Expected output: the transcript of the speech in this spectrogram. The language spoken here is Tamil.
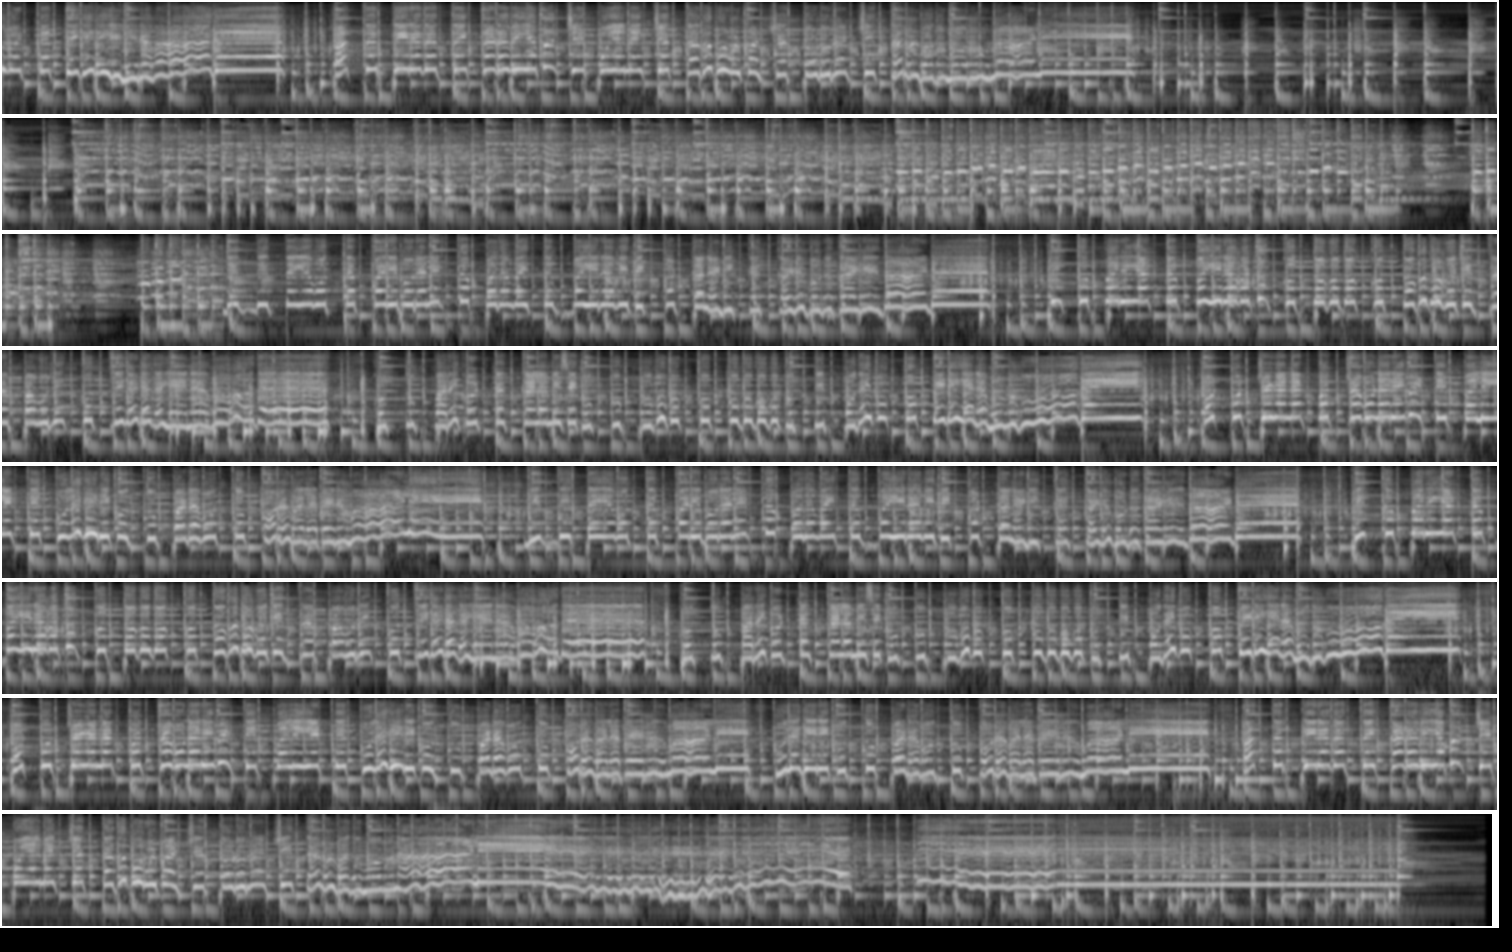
வட்டத்திகிரியில் ஒத்த பரிபுர நிற்க பதம் வைத்து பைரவி திக்கொட்ட நடிக்க கழுகுடு கழுதாட. திக்கு பரியாட்ட பைரவ தொக்கு தொகு தொக்கு தொகு தொகு சித்திர பவுரி குத்ரி கடக என போத குத்துப்பறை கொட்ட ಚಿತ್ರ ಪೌರಿ ಕುತ್ರಿಗಡಗಯನ ಓದೆ ಕೊತ್ತು ಪರೆ ಕೊಟ್ಟ ಕಳಮಿಸಿ ಕುಕ್ಕು ಕುಗು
